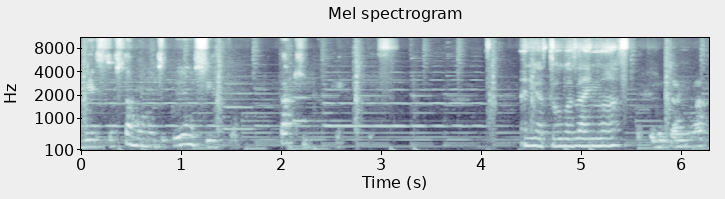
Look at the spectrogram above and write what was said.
ベースとしたものづくりのシフトがきっかけです。ありがとうございます。ありがとうございます。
